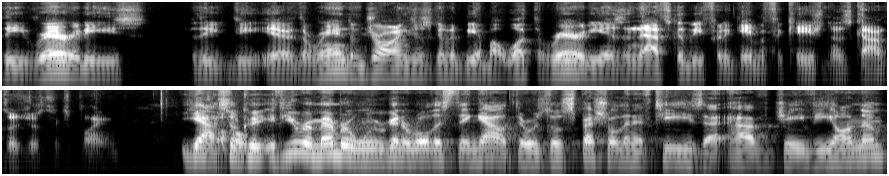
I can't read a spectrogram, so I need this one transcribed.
The rarities, the the uh, the random drawings is going to be about what the rarity is, and that's going to be for the gamification, as Gonzo just explained. Yeah. So, so could, if you remember when we were going to roll this thing out, there was those special NFTs that have JV on them.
